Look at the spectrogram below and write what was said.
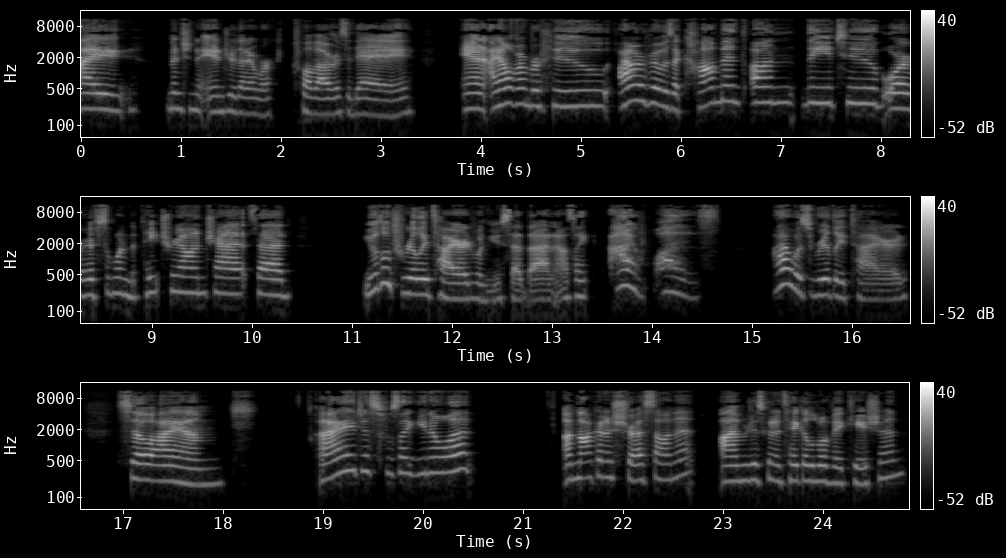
I mentioned to Andrew that I work 12 hours a day And I don't remember who, I don't remember if it was a comment on the YouTube or if someone in the Patreon chat said, you looked really tired when you said that. And I was like, I was, I was really tired. So I, um, I just was like, you know what? I'm not going to stress on it. I'm just going to take a little vacation.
